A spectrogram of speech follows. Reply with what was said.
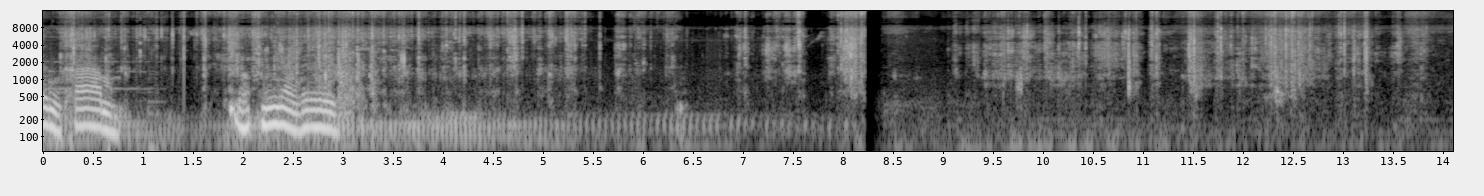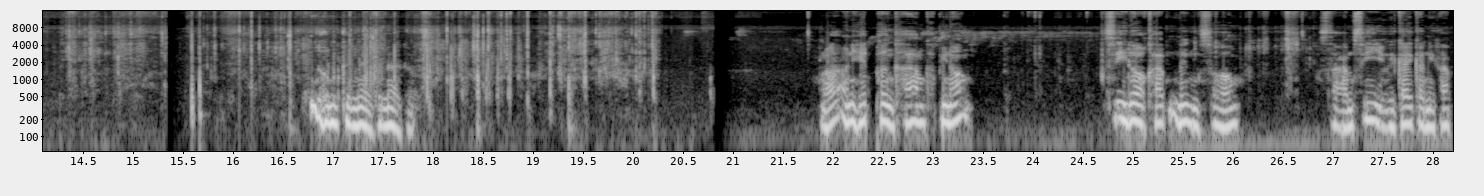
เพื่องข้ามดอกนี้ใหญ่เลยโดนกันใหญ่ขนาดครับอ๋ออันนี้เฮ็ดเพิ่งข้ามครับพี่น้องสี่ดอกครับหนึ่งสองสามสี่อยู่ใกล้กันนี่ครับ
